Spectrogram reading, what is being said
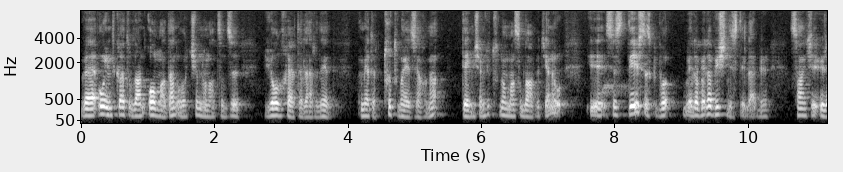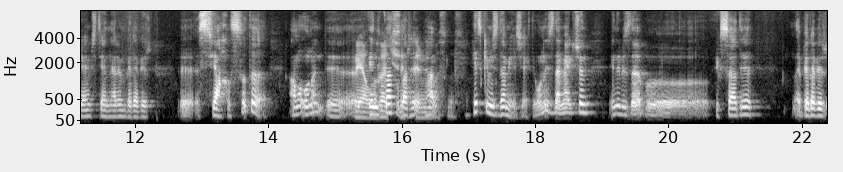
və o indikatorların olmadan o 2016-cı yol xəritələrinin ümumiyyətlə tutmayacağını demişəm ki, tutmaması labüd. Yəni e, siz deyirsiniz ki, bu belə-belə wish listlər bir sanki ürəyim istəyənlərin belə bir e, siyahısıdır. Amma onun e, indikatorları hə, heç kim izləməyəcəkdir. Onu izləmək üçün indi bizdə bu iqtisadi belə bir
